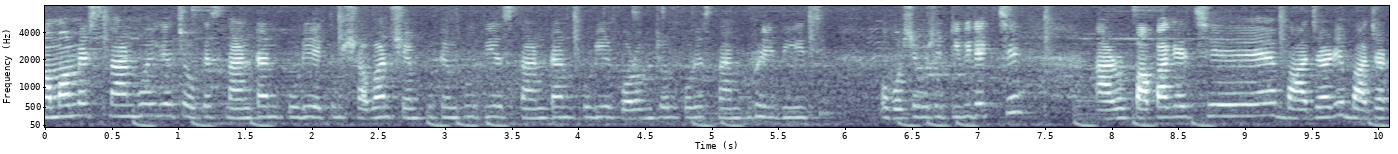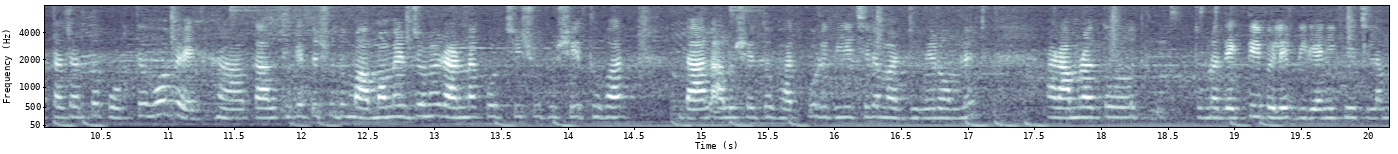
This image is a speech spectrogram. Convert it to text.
মামামের স্নান হয়ে গেছে, ওকে স্নান টান করিয়ে একদম সাবান শ্যাম্পু টেম্পু দিয়ে স্নান টান করিয়ে গরম জল করে স্নান করিয়ে দিয়েছি। ও বসে বসে টিভি দেখছে। আর ওর পাপা গেছে বাজারে বাজার টাজার তো করতে হবে। হ্যাঁ, কাল থেকে তো শুধু মামামের জন্য রান্না করছি শুধু সেদ্ধ ভাত ডাল আলু সেদ্ধ ভাত করে দিয়েছিলাম আর ডিমের অমলেট। আর আমরা তো তোমরা দেখতেই পেলে বিরিয়ানি খেয়েছিলাম।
